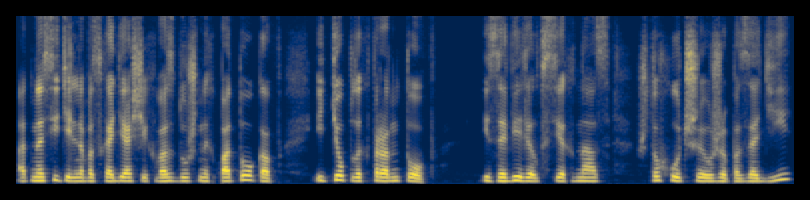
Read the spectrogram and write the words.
относительно восходящих воздушных потоков и теплых фронтов и заверил всех нас, что худшее уже позади,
